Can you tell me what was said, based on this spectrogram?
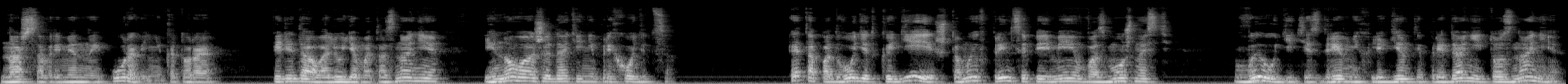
наш современный уровень и которая передала людям это знание, иного ожидать и не приходится. Это подводит к идее, что мы в принципе имеем возможность выудить из древних легенд и преданий то знание,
